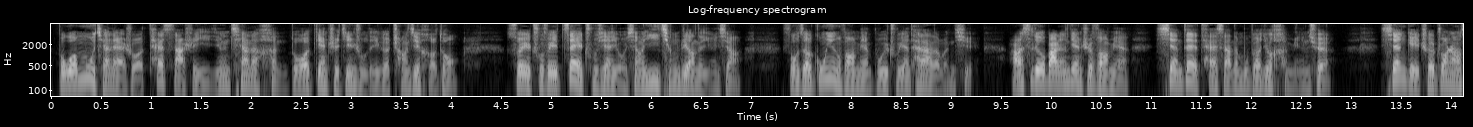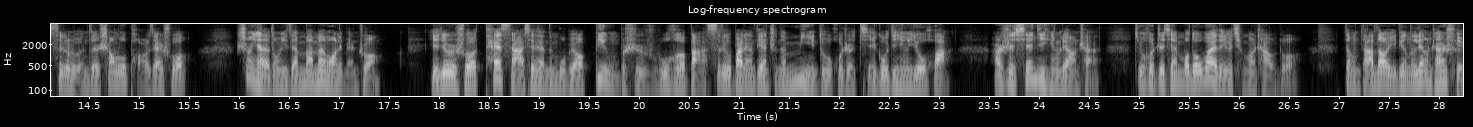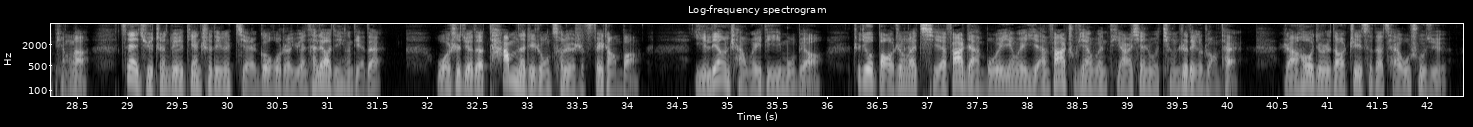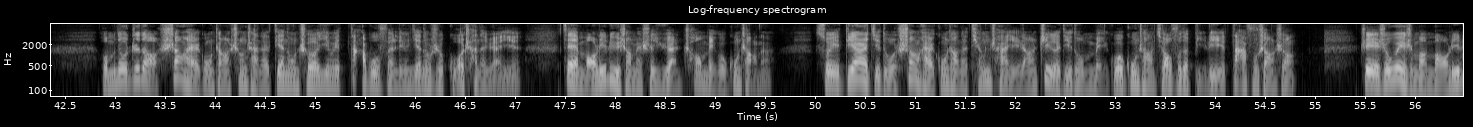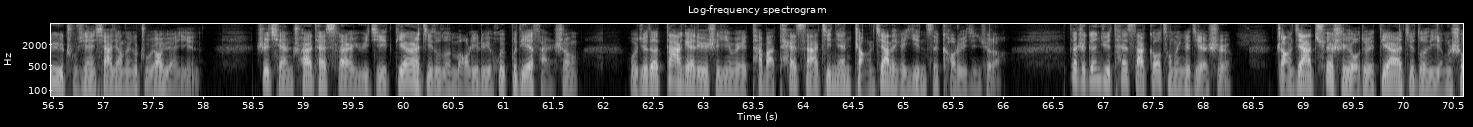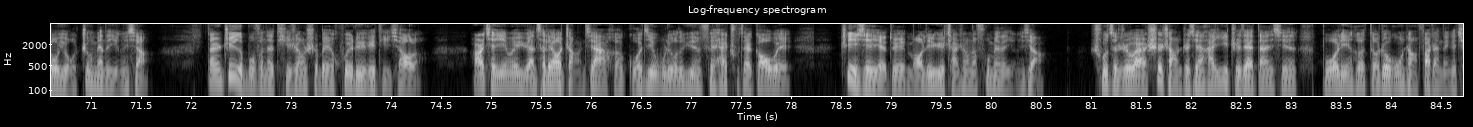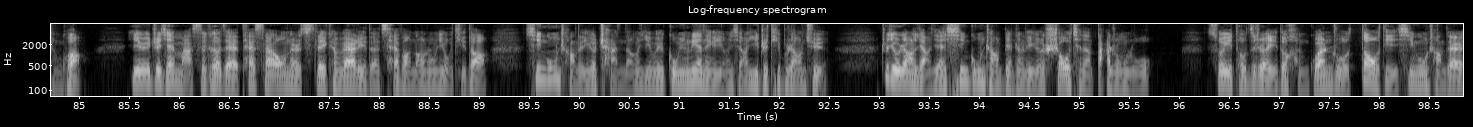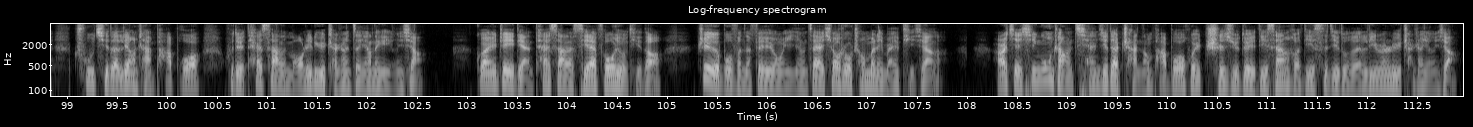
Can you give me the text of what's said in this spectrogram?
不过目前来说，Tesla 是已经签了很多电池金属的一个长期合同，所以除非再出现有像疫情这样的影响，否则供应方面不会出现太大的问题。而四六八零电池方面，现在 Tesla 的目标就很明确，先给车装上四个轮子，上路跑了再说，剩下的东西再慢慢往里面装。也就是说，Tesla 现在的目标并不是如何把四六八零电池的密度或者结构进行优化，而是先进行量产，就和之前 Model Y 的一个情况差不多。等达到一定的量产水平了，再去针对电池的一个结构或者原材料进行迭代。我是觉得他们的这种策略是非常棒，以量产为第一目标，这就保证了企业发展不会因为研发出现问题而陷入停滞的一个状态。然后就是到这次的财务数据。我们都知道，上海工厂生产的电动车，因为大部分零件都是国产的原因，在毛利率上面是远超美国工厂的。所以第二季度上海工厂的停产，也让这个季度美国工厂交付的比例大幅上升。这也是为什么毛利率出现下降的一个主要原因。之前 Try Tesla 预计第二季度的毛利率会不跌反升，我觉得大概率是因为他把 Tesla 今年涨价的一个因子考虑进去了。但是根据 Tesla 高层的一个解释，涨价确实有对第二季度的营收有正面的影响。但是这个部分的提升是被汇率给抵消了，而且因为原材料涨价和国际物流的运费还处在高位，这些也对毛利率产生了负面的影响。除此之外，市场之前还一直在担心柏林和德州工厂发展的一个情况，因为之前马斯克在 Tesla Owners Silicon Valley 的采访当中有提到，新工厂的一个产能因为供应链的一个影响一直提不上去，这就让两间新工厂变成了一个烧钱的大熔炉。所以，投资者也都很关注，到底新工厂在初期的量产爬坡会对 Tesla 的毛利率产生怎样的一个影响？关于这一点，Tesla 的 CFO 有提到，这个部分的费用已经在销售成本里面体现了，而且新工厂前期的产能爬坡会持续对第三和第四季度的利润率产生影响。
